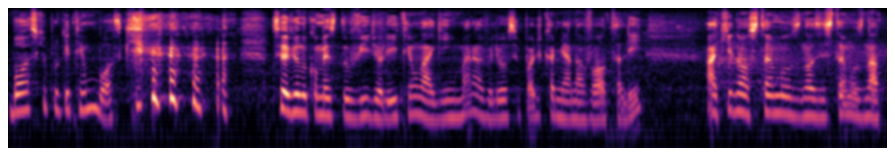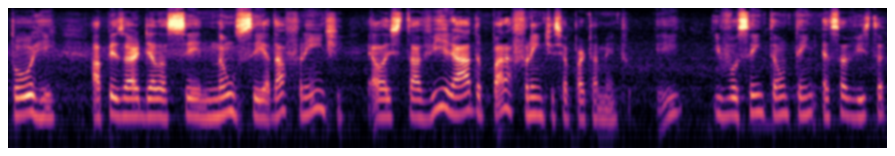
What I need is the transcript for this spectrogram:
Bosque porque tem um bosque. você viu no começo do vídeo ali, tem um laguinho maravilhoso, você pode caminhar na volta ali. Aqui nós estamos, nós estamos na torre, apesar dela ser não ser a da frente, ela está virada para frente esse apartamento. E, e você então tem essa vista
